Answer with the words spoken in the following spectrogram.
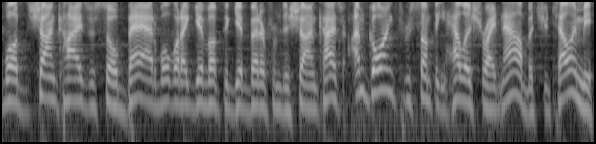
Well, DeShone Kizer's so bad. What would I give up to get better from DeShone Kizer? I'm going through something hellish right now, but you're telling me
